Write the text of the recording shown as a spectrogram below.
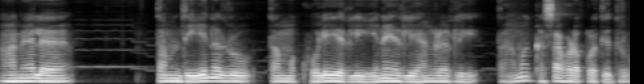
ಆಮೇಲೆ ತಮ್ಮದು ಏನಾದರೂ ತಮ್ಮ ಕೊಲೆ ಇರಲಿ, ಏನೇ ಇರಲಿ ಹಂಗಳಿರಲಿ ತಾಮ ಕಸ ಹೊಡ್ಕೊಳ್ತಿದ್ರು.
